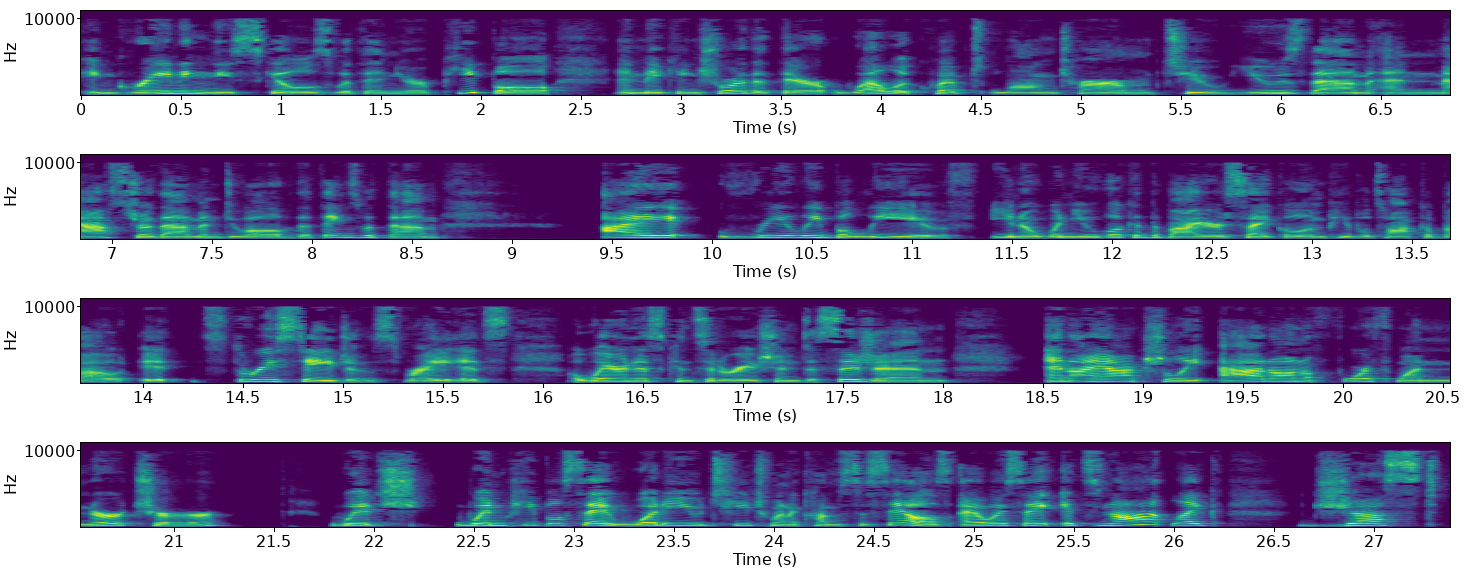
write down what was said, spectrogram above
ingraining these skills within your people and making sure that they're well equipped long term to use them and master them and do all of the things with them I really believe, you know, when you look at the buyer cycle and people talk about it, it's three stages, right? It's awareness, consideration, decision. And I actually add on a fourth one, nurture, which when people say, what do you teach when it comes to sales? I always say it's not like just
